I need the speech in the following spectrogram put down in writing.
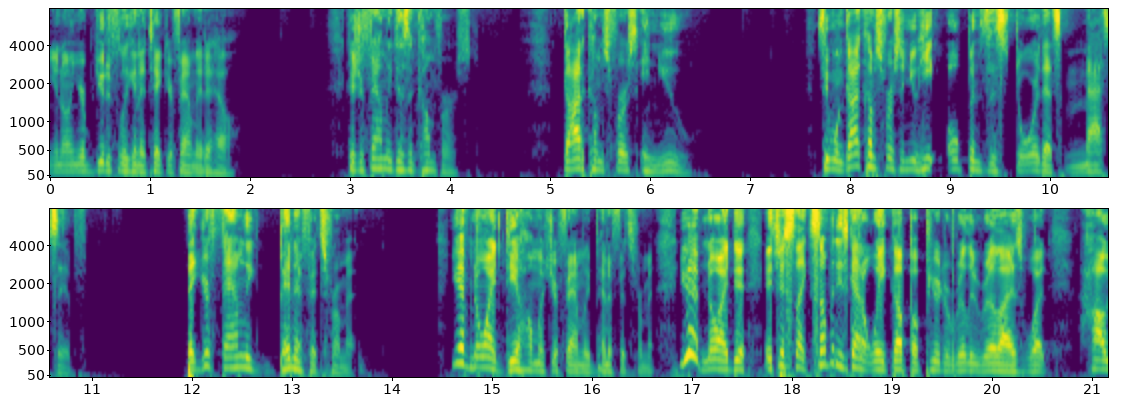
You know, and you're beautifully going to take your family to hell. Because your family doesn't come first. God comes first in you. See, when God comes first in you, He opens this door that's massive, that your family benefits from it. You have no idea how much your family benefits from it. You have no idea. It's just like somebody's got to wake up up here to really realize what how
